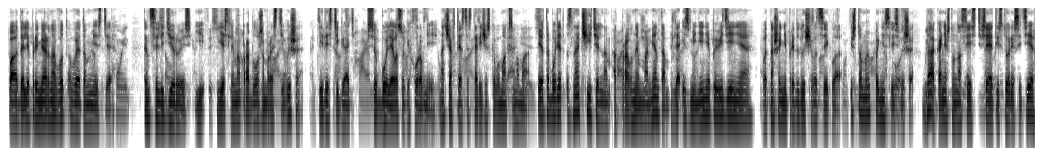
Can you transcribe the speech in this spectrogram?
падали примерно вот в этом месте консолидируясь, и если мы продолжим расти выше и достигать все более высоких уровней, начав тест исторического максимума, это будет значительным отправным моментом для изменения поведения в отношении предыдущего цикла, и что мы понеслись выше. Да, конечно, у нас есть вся эта история с ETF,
